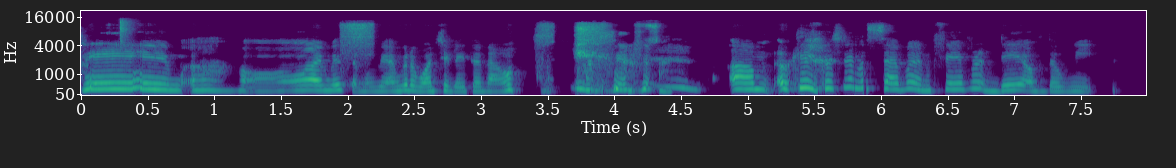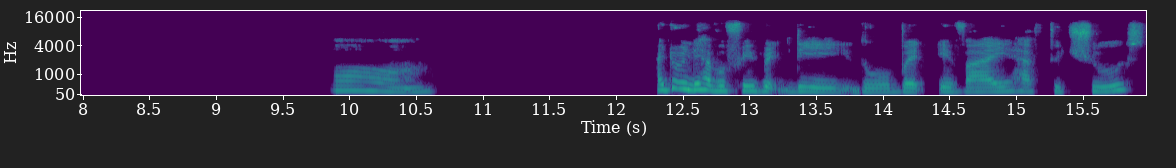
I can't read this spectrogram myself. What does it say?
Same. Oh, I miss that movie. I'm gonna watch it later now. um. Okay. Question number seven. Favorite day of the week? oh. I don't really have a favorite day though, but if I have to choose,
